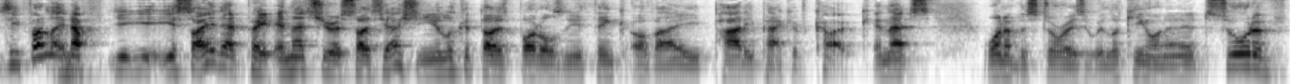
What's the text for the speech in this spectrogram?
see, funnily enough, you, you say that, Pete, and that's your association. You look at those bottles and you think of a party pack of Coke, and that's one of the stories that we're looking on. And it's sort of,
